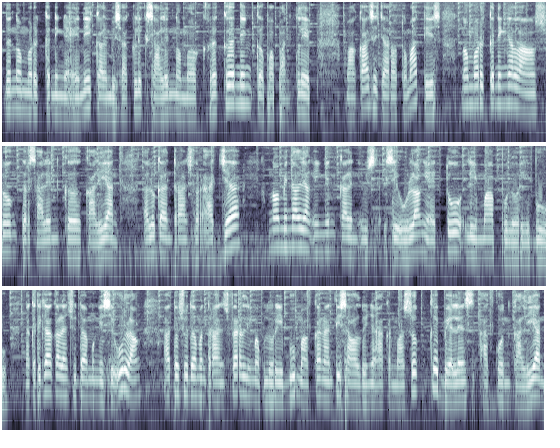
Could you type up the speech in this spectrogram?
dan nomor rekeningnya ini kalian bisa klik salin nomor rekening ke papan klip. Maka secara otomatis nomor rekeningnya langsung tersalin ke kalian. Lalu kalian transfer aja nominal yang ingin kalian isi ulang yaitu 50.000 Nah ketika kalian sudah mengisi ulang atau sudah mentransfer 50.000 maka nanti saldonya akan masuk ke balance akun kalian.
